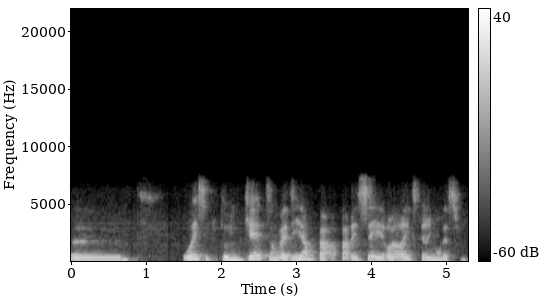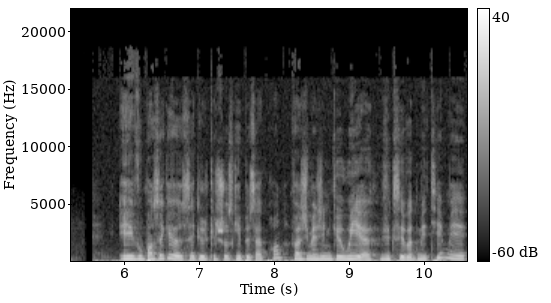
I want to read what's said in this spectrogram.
euh, ouais, c'est plutôt une quête, on va dire, par, par essai, erreur et expérimentation. Et vous pensez que c'est quelque chose qui peut s'apprendre? Enfin, j'imagine que oui, euh, vu que c'est votre métier, mais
